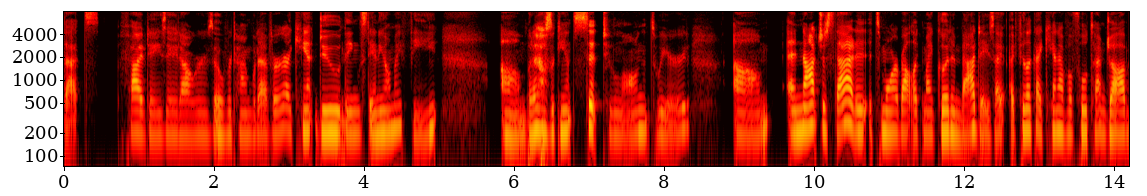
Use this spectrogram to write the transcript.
That's five days, eight hours, overtime, whatever. I can't do things standing on my feet. Um, but I also can't sit too long. It's weird. Um, and not just that, it, it's more about like my good and bad days. I, I feel like I can't have a full time job,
